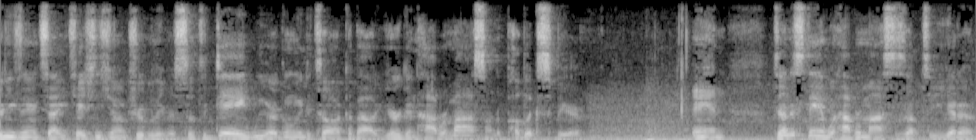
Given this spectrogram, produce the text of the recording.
Greetings and salutations, young true believers. So today we are going to talk about Jürgen Habermas on the public sphere. And to understand what Habermas is up to, you gotta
